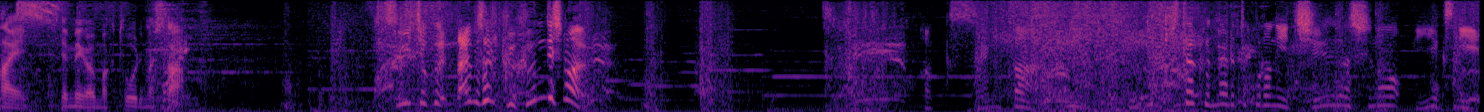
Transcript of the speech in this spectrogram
はい、攻めがうまく通りました。垂直ダイブサック踏んでしまう。アクセンター。行きたくなるところに中足の EX2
